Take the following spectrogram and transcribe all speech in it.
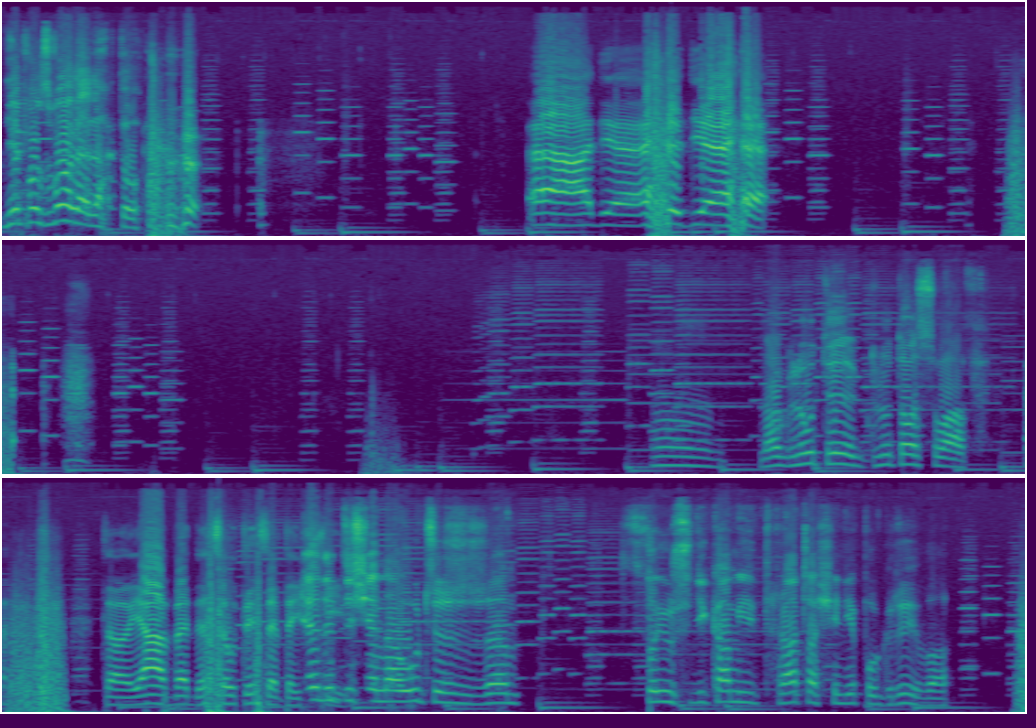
Nie pozwolę na to. A, nie, nie! No gluty, glutosław. To ja będę sołtysem tej Kiedy wsi. ty się nauczysz, że z sojusznikami tracza się nie pogrywa?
